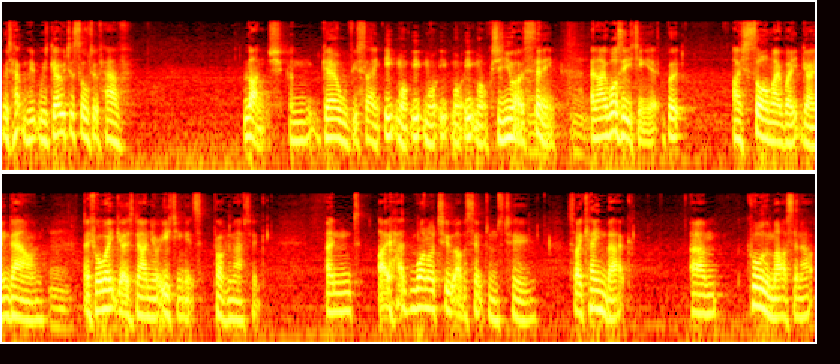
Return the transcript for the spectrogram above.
we'd, ha- we'd go to sort of have lunch, and Gail would be saying, Eat more, eat more, eat more, eat more, because she knew I was thinning. And I was eating it, but I saw my weight going down. And if your weight goes down, you're eating, it's problematic. And I had one or two other symptoms too. So I came back, um, called the Marsden up,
